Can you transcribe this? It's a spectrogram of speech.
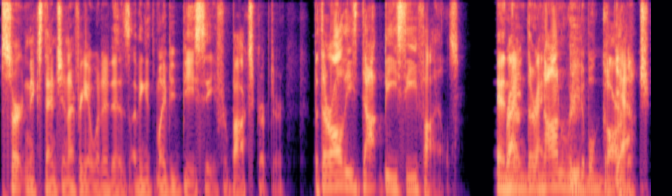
certain extension. I forget what it is. I think it might be BC for Boxcryptor. But they're all these .bc files, and Right, they're, they're right. non-readable garbage.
